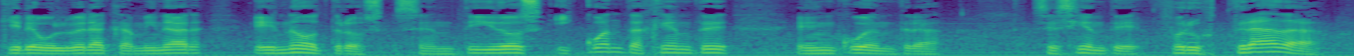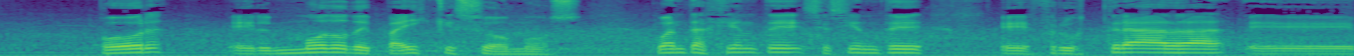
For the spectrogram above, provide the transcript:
quiere volver a caminar en otros sentidos y cuánta gente encuentra se siente frustrada por el modo de país que somos. Cuánta gente se siente eh, frustrada, eh,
